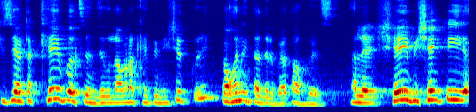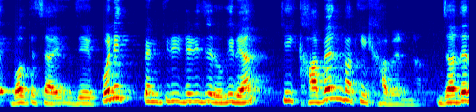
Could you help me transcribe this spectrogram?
কিছু একটা খেয়ে বলছেন যেগুলো আমরা খেতে নিষেধ করি, তখনই তাদের ব্যথা হয়েছে। তাহলে সেই বিষয়টি বলতে চাই যে কনিক প্যানক্রিয়েটাইটিসের রোগীরা কি খাবেন বা কি খাবেন না? যাদের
